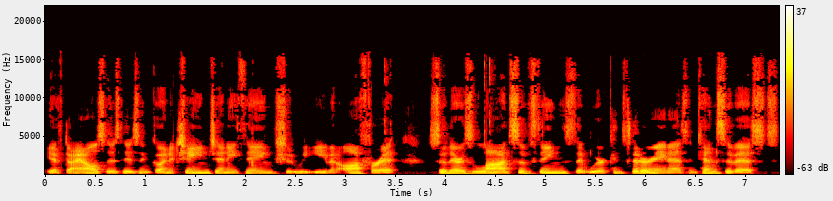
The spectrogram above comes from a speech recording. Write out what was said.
If dialysis isn't going to change anything, should we even offer it? So there's lots of things that we're considering as intensivists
